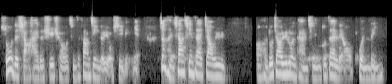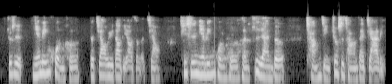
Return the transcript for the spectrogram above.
所有的小孩的需求其实放进一个游戏里面。这很像现在教育，呃，很多教育论坛其实都在聊混龄，就是年龄混合的教育到底要怎么教。其实年龄混合很自然的场景就是常常在家里，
